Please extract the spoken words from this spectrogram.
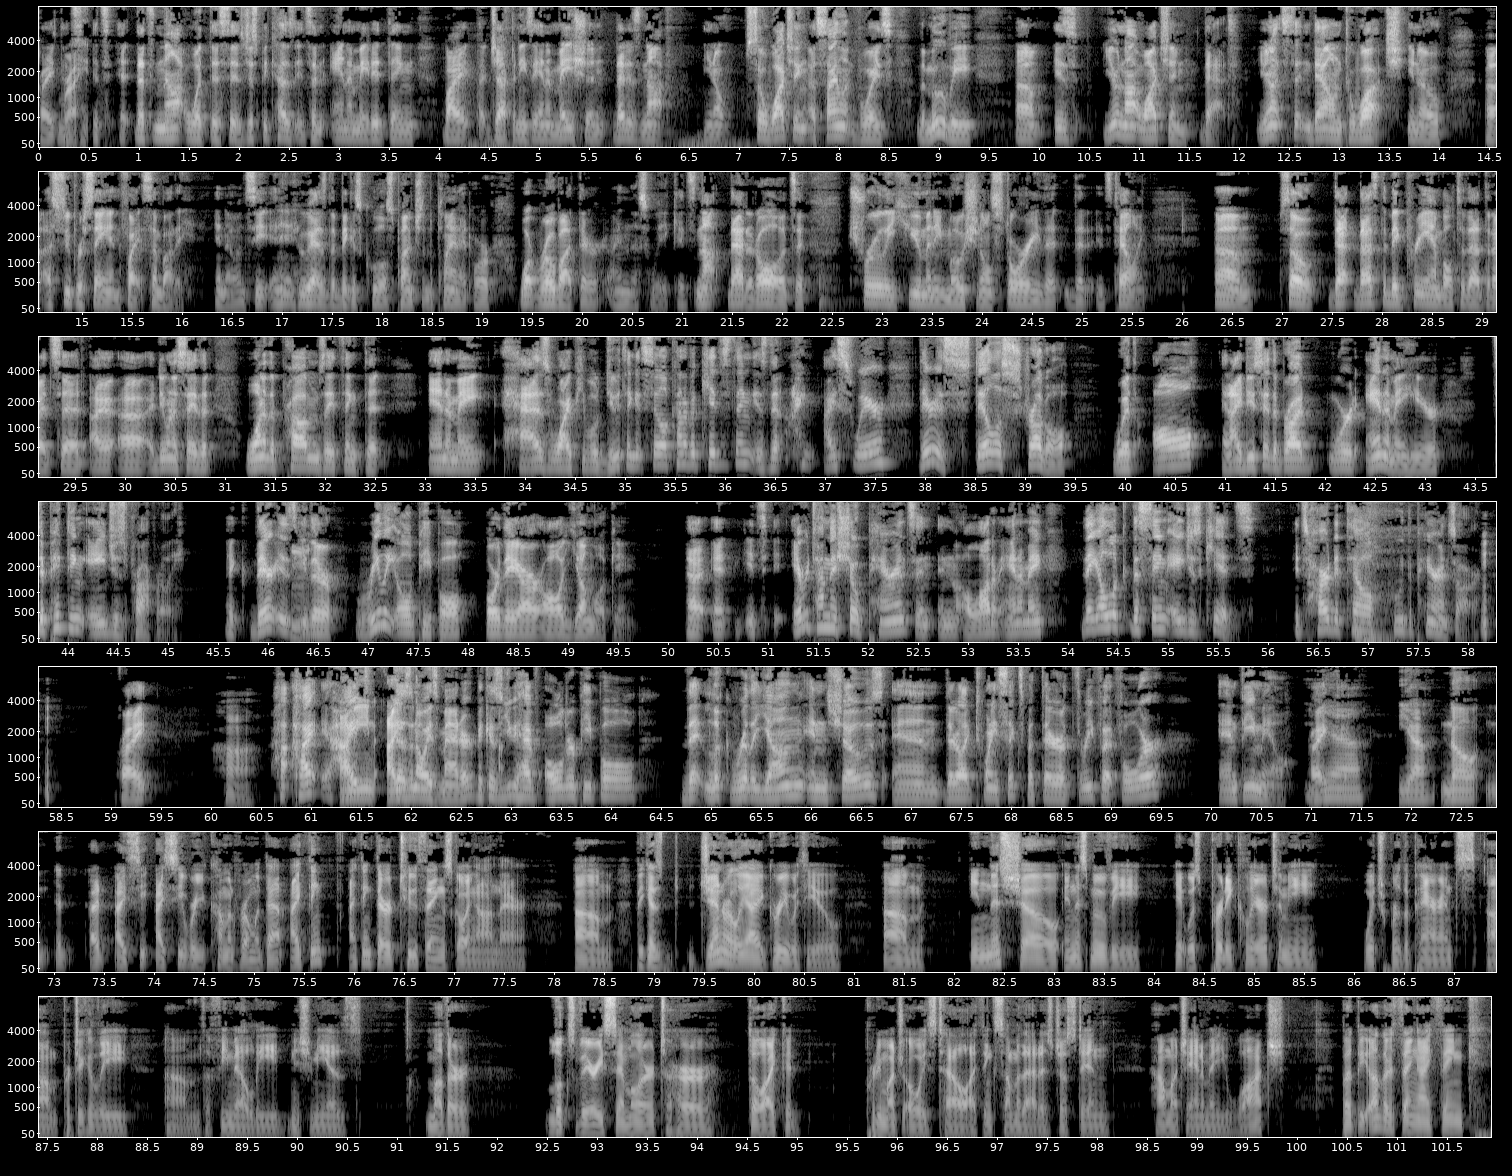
Right, right. It's, it's it, that's not what this is. Just because it's an animated thing by Japanese animation, that is not you know. So watching a Silent Voice, the movie, um, is you're not watching that. You're not sitting down to watch you know a Super Saiyan fight somebody you know, and see and who has the biggest, coolest punch in the planet, or what robot they're in this week. It's not that at all. It's a truly human, emotional story that that it's telling. Um, so that that's the big preamble to that that I'd said. I uh, I do want to say that one of the problems I think that anime has, why people do think it's still kind of a kids thing, is that I I swear there is still a struggle with all, and I do say the broad word anime here, depicting ages properly like there is mm. either really old people or they are all young looking. Uh, and it's every time they show parents in, in a lot of anime, they all look the same age as kids. It's hard to tell who the parents are, right? Huh. Height, height I mean, doesn't always matter because you have older people that look really young in shows and they're like 26, but they're three foot four and female, right? Yeah. Yeah, no, it, I, I see. I see where you're coming from with that. I think. I think there are two things going on there, um, because generally I agree with you. Um, in this show, in this movie, it was pretty clear to me which were the parents, um, particularly um, the female lead, Nishimiya's mother, looks very similar to her, though I could pretty much always tell. I think some of that is just in how much anime you watch. But the other thing I think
